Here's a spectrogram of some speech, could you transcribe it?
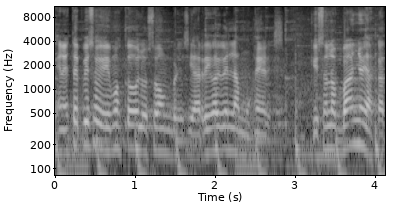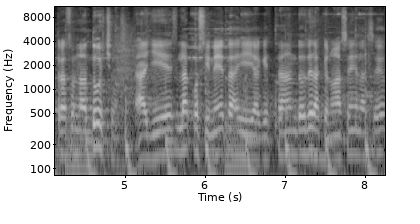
En este piso vivimos todos los hombres y arriba viven las mujeres. Aquí son los baños y acá atrás son las duchas. Allí es la cocineta y aquí están dos de las que nos hacen el aseo.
